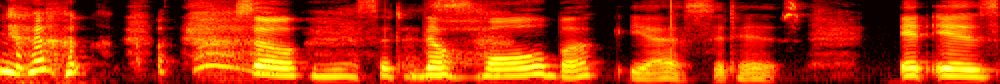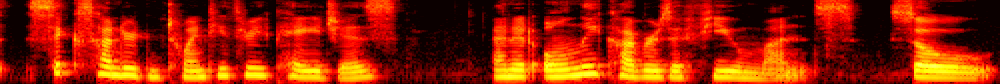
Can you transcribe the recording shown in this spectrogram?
so yes, it is. the whole book, yes, it is. It is 623 pages and it only covers a few months. So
